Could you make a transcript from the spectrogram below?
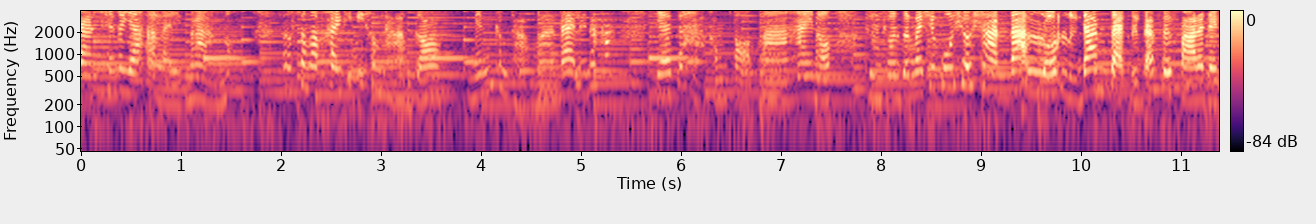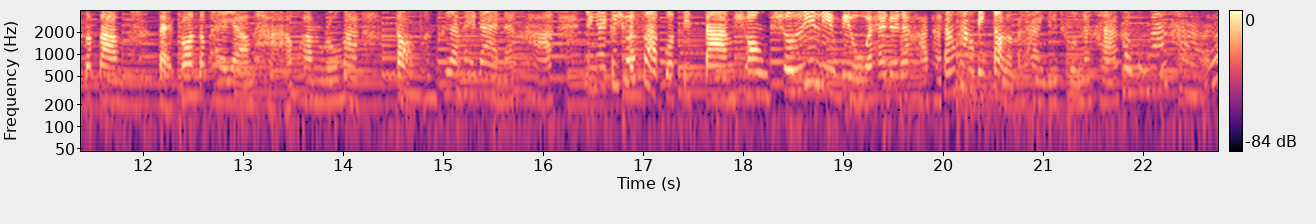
การเช็คระยะอะไรบ้างเนาะ สำหรับใครที่มีคำถามก็เม้นคำถามมาได้เลยนะคะ เดี๋ยวจะหาคำตอบมาให้เนาะ ถึงชนจะไม่ใช่ผู้เชี่ยวชาญด้านรถหรือด้านแบตหรือด้านไฟฟ้าใดๆก็ตาม แต่ก็จะพยายามหาความรู้มาตอบเพื่อนๆให้ได้นะคะ ยังไงก็ช่วยฝากกดติดตามช่อง s h i r l e y Review ไว้ให้ด้วยนะคะ ทั้งทาง TikTok แล้วก็ทาง YouTube นะคะ ขอบคุณมากค่ะ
